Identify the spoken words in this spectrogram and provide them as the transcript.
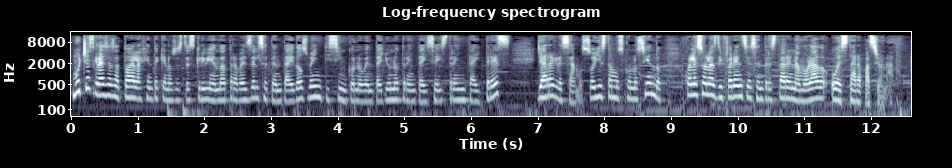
Muchas gracias a toda la gente que nos está escribiendo a través del 72 25 91 36 33. Ya regresamos. Hoy estamos conociendo cuáles son las diferencias entre estar enamorado o estar apasionado.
